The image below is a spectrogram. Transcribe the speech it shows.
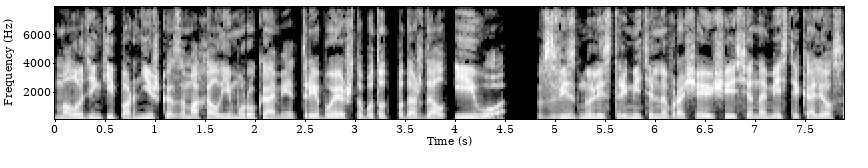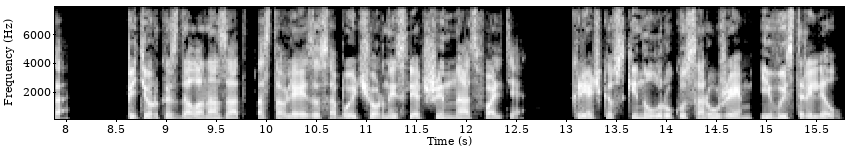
Молоденький парнишка замахал ему руками, требуя, чтобы тот подождал и его. Взвизгнули стремительно вращающиеся на месте колеса. Пятерка сдала назад, оставляя за собой черный след шин на асфальте. Крячка вскинул руку с оружием и выстрелил.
